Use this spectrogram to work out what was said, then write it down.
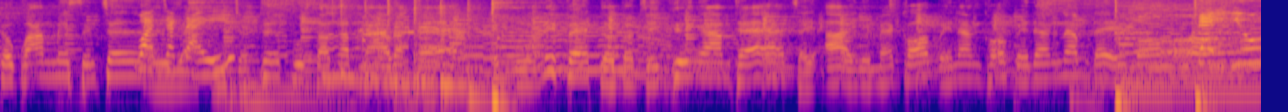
ข้อความไม่สนเจอว่าจากไหนจากเธอผู้สาวครับน่ารักแท้เป็นหมู่ในเฟนตัวกัวจริงคืองามแท้ ใจอ้ายนี่แม่ขอไปนั่งขอไปดังน้ำได้บ่ได้อยู่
